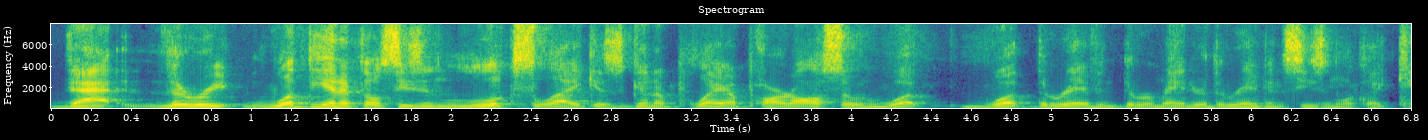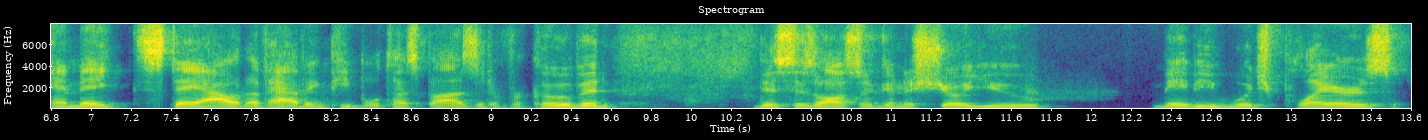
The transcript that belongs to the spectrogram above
that the re, what the NFL season looks like is going to play a part also in what what the Raven the remainder of the Raven season look like. Can they stay out of having people test positive for COVID? This is also going to show you maybe which players.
